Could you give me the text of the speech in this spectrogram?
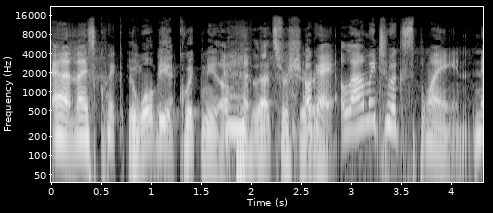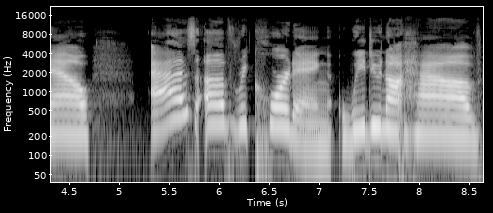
A nice quick it won't be a quick me up, that's for sure. Okay, allow me to explain. Now, as of recording, we do not have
